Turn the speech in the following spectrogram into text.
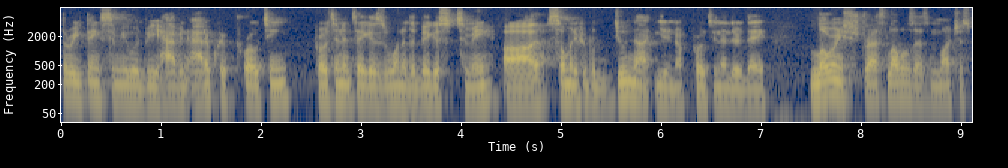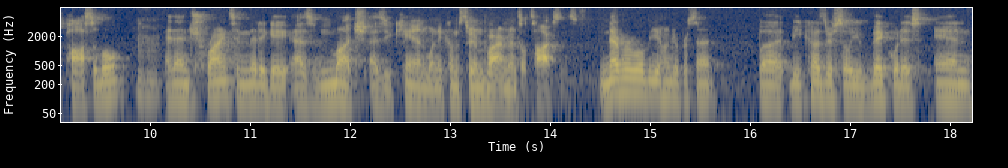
three things to me would be having adequate protein. Protein intake is one of the biggest to me. Uh, so many people do not eat enough protein in their day. Lowering stress levels as much as possible, and then trying to mitigate as much as you can when it comes to environmental toxins. Never will be 100%, but because they're so ubiquitous and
